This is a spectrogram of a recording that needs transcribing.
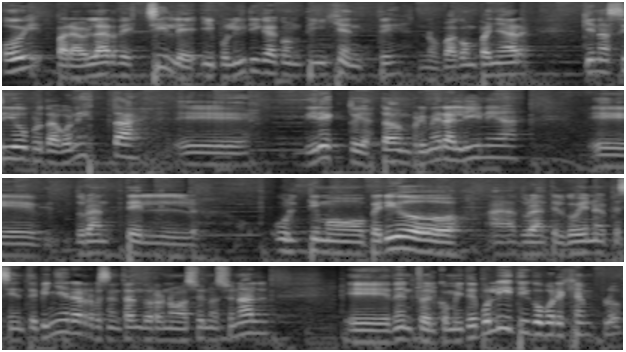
Hoy, para hablar de Chile y política contingente, nos va a acompañar quien ha sido protagonista eh, directo y ha estado en primera línea eh, durante el último periodo, ah, durante el gobierno del presidente Piñera, representando Renovación Nacional, eh, dentro del comité político, por ejemplo,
